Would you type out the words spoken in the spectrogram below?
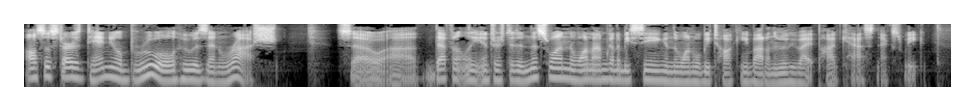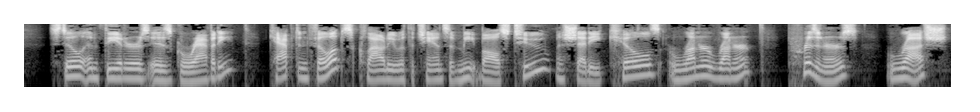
also stars Daniel Bruhl, who is in Rush. So uh, definitely interested in this one, the one I'm going to be seeing, and the one we'll be talking about on the Movie Bite podcast next week. Still in theaters is Gravity, Captain Phillips, Cloudy with a Chance of Meatballs 2, Machete Kills, Runner Runner, Prisoners, Rush,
